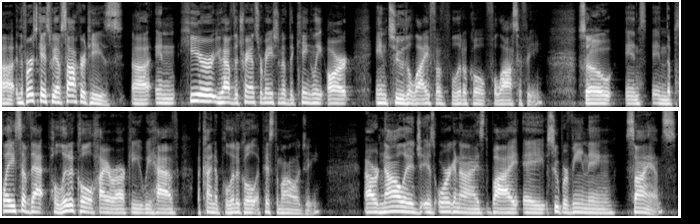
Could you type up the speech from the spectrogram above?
Uh, in the first case, we have Socrates. Uh, and here you have the transformation of the kingly art into the life of political philosophy. So, in, in the place of that political hierarchy, we have a kind of political epistemology. Our knowledge is organized by a supervening science.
